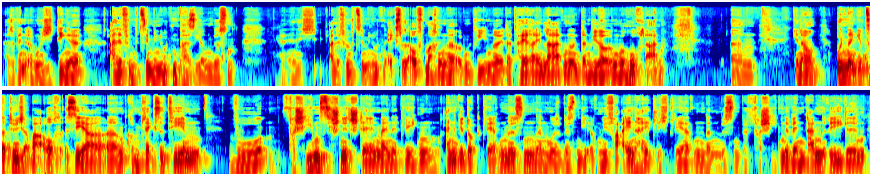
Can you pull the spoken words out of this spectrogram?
Also wenn irgendwelche Dinge alle 15 Minuten passieren müssen, kann ja nicht alle 15 Minuten Excel aufmachen, da irgendwie eine neue Datei reinladen und dann wieder irgendwo hochladen. Ähm, genau. Und dann gibt's natürlich aber auch sehr ähm, komplexe Themen, wo verschiedenste Schnittstellen meinetwegen angedockt werden müssen, dann müssen die irgendwie vereinheitlicht werden, dann müssen verschiedene Wenn-Dann-Regeln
